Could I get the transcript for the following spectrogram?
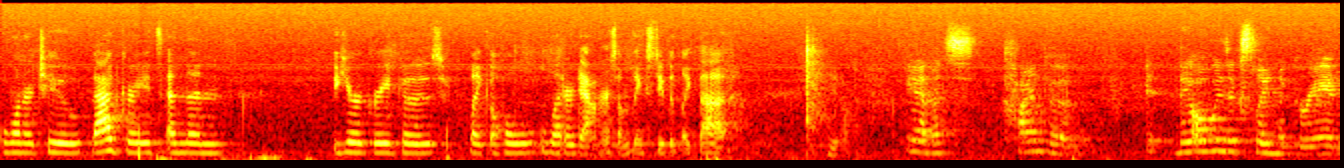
one or two bad grades, and then your grade goes like a whole letter down or something stupid like that. Yeah. Yeah, and that's kind of. It, they always explain the grade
